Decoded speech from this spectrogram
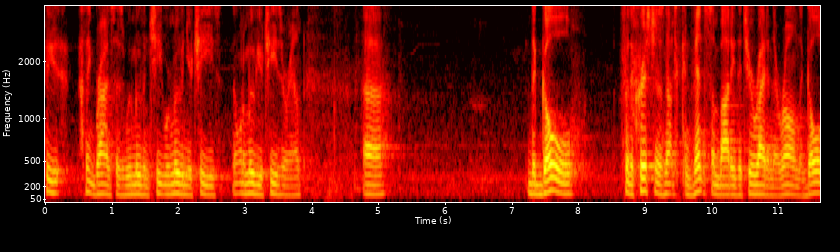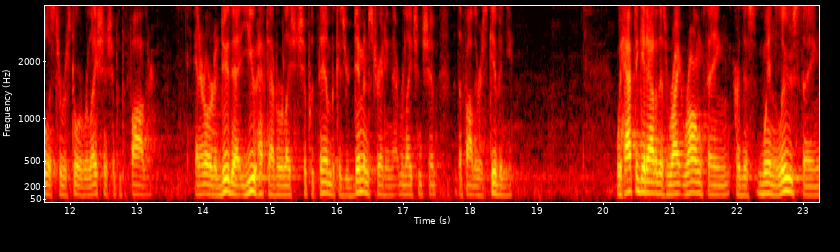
who, I think Brian says we're moving cheese. We're moving your cheese. Don't want to move your cheese around. Uh, the goal for the Christian is not to convince somebody that you're right and they're wrong. The goal is to restore a relationship with the Father. And in order to do that, you have to have a relationship with them because you're demonstrating that relationship that the Father has given you. We have to get out of this right wrong thing or this win lose thing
